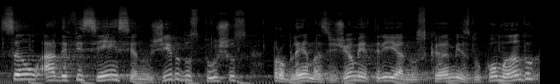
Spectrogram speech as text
são a deficiência no giro dos tuchos, problemas de geometria nos cames do comando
